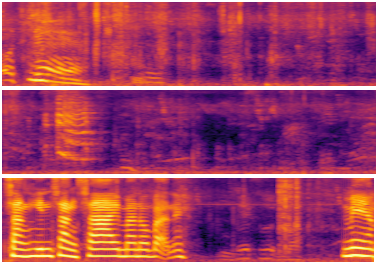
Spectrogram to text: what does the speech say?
โอเคสั่งหินสั่งทรายมาเนาะบะนี่แม่น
